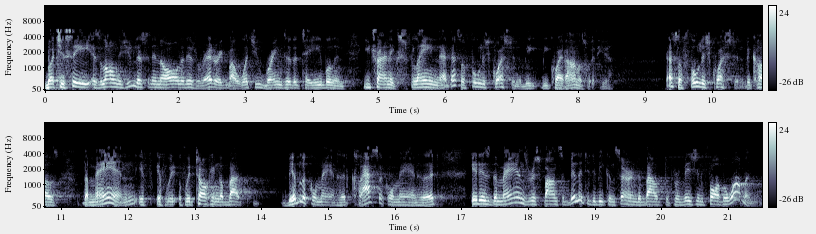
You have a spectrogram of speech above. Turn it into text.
But you see, as long as you're listening to all of this rhetoric about what you bring to the table and you try and explain that, that's a foolish question to be, be quite honest with you. That's a foolish question because the man, if, if, we, if we're talking about biblical manhood, classical manhood, it is the man's responsibility to be concerned about the provision for the woman.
